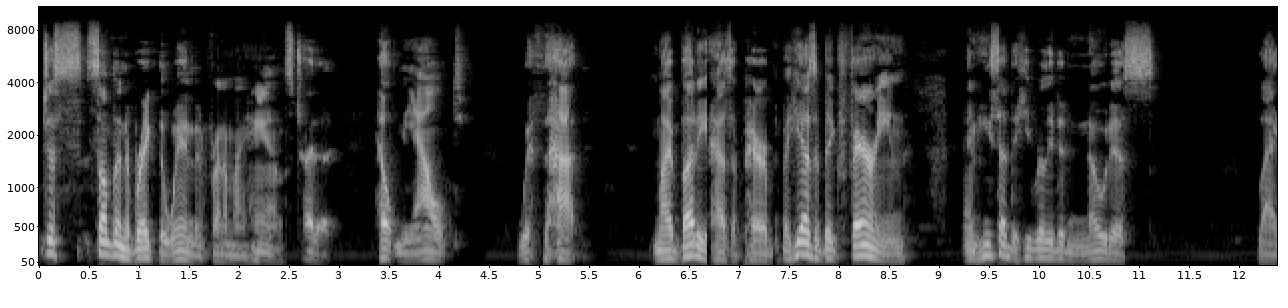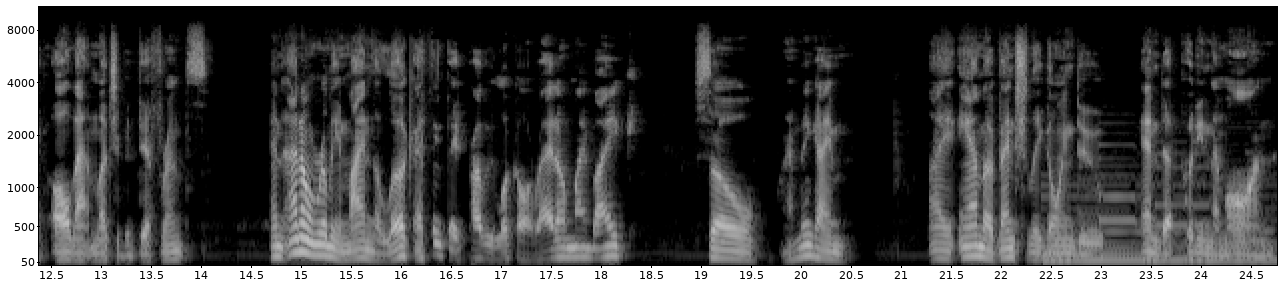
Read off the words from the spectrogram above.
Just something to break the wind in front of my hands, try to help me out with that. My buddy has a pair, but he has a big fairing, and he said that he really didn't notice like all that much of a difference. And I don't really mind the look. I think they'd probably look all right on my bike. So I think I'm I am eventually going to end up putting them on.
